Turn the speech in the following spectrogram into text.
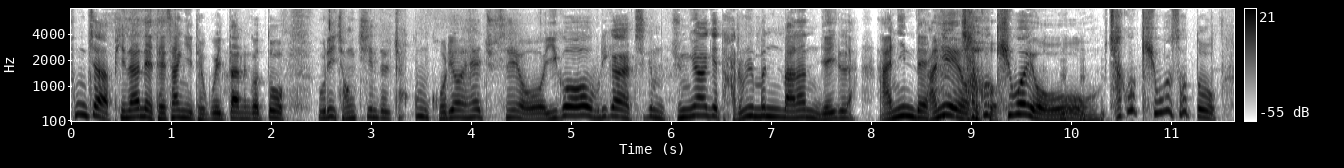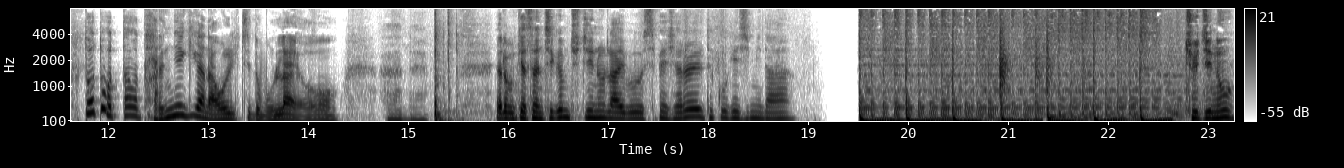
풍자 비난의 대상이 되고 있다는 것도 우리 정치인들 조금 고려해 주세요. 이거 우리가 지금 중요하게 다룰 만한 얘기 아닌데 아니에요. 자꾸 키워요. 자꾸 키워서 또또 또 또 다른 얘기가 나올지도 몰라요. 아, 네. 여러분께서는 지금 주진우 라이브 스페셜을 듣고 계십니다. 주진우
